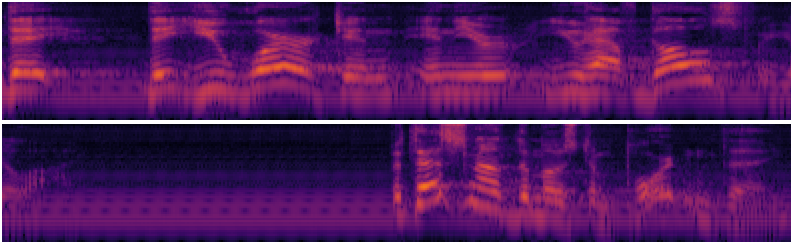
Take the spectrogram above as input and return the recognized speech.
that, that you work and, and you you have goals for your life. But that's not the most important thing.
